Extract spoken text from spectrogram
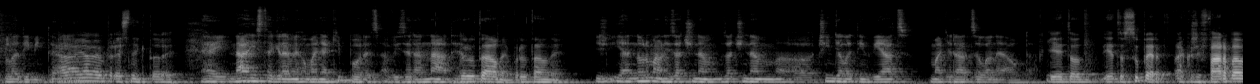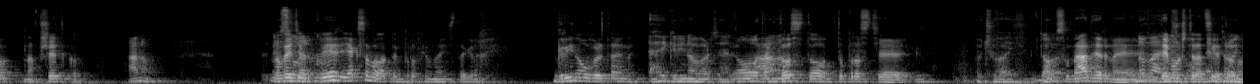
bledým Ja, interiérom. ja viem presne, ktoré. Hej, na Instagrame ho má nejaký porec a vyzerá nádherný. Brutálne, brutálne. Ja normálne začínam, začínam eh, čím ďalej tým viac mať rád zelené auta. Je to, je to super, akože farba na všetko. Áno. No viete, vie, jak sa volá ten profil na Instagram? Green over 10. Hej, Green over 10. No, tak to, to, to proste, Počúvaj. tam no, sú nádherné nová demonstrácie M3. toho.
